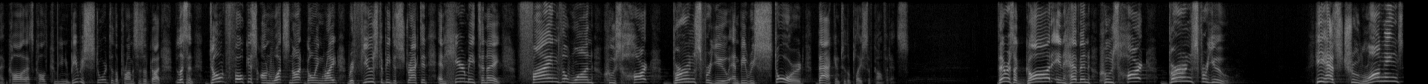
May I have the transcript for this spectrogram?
That call, that's called communion. Be restored to the promises of God. Listen, don't focus on what's not going right. Refuse to be distracted. And hear me today. Find the one whose heart burns for you and be restored back into the place of confidence. There is a God in heaven whose heart burns for you. He has true longings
